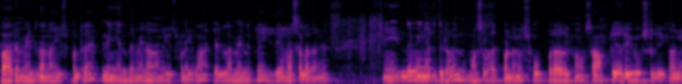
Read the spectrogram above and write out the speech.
பாறை மீன் தான் நான் யூஸ் பண்ணுறேன். நீங்கள் எந்த மீன் வேணாலும் யூஸ் பண்ணிக்கலாம். எல்லா மீனுக்கும் இதே மசாலா தாங்க. நீங்கள் எந்த மீன் எடுத்துட்டாலும் இந்த மசாலா ஆட் பண்ணுங்கள் சூப்பராக இருக்கும். சாப்பிட்டு ரிவ்யூ சொல்லியிருக்காங்க.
